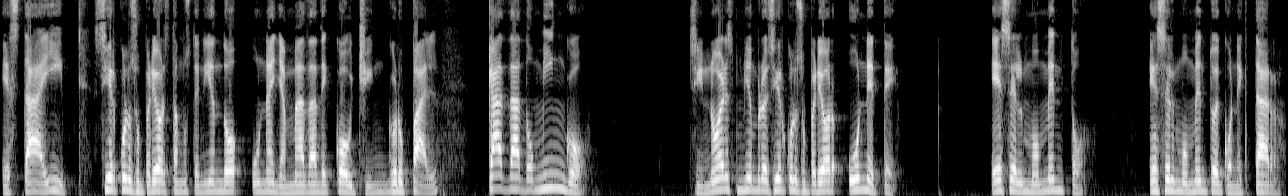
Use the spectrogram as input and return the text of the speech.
está ahí. Círculo Superior, estamos teniendo una llamada de coaching grupal cada domingo. Si no eres miembro de Círculo Superior, únete. Es el momento. Es el momento de conectar.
